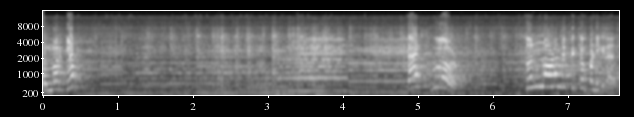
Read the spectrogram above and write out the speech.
One more glass that's good சொன்ன உடனே பிக்கப் பண்ணிக்கிறார்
